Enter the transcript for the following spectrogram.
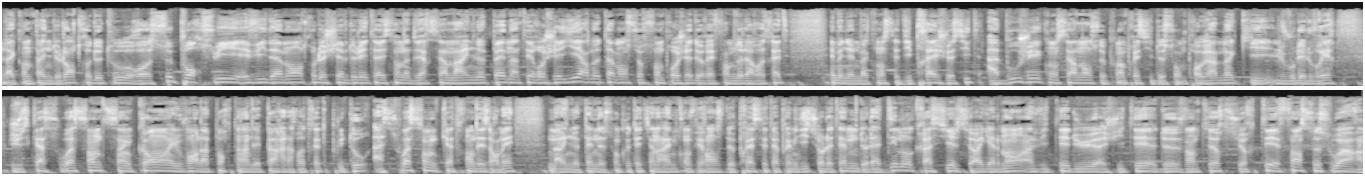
La campagne de l'entre-deux tours se poursuit évidemment entre le chef de l'État et son adversaire Marine Le Pen, interrogé hier notamment sur son projet de réforme de la retraite. Emmanuel Macron s'est dit prêt, je cite, à bouger concernant ce point précis de son programme qu'il voulait l'ouvrir jusqu'à 65 ans et ouvrant la porte à un départ à la retraite plutôt à 64 ans désormais. Marine Le Pen de son côté tiendra une conférence de presse cet après-midi sur le thème de la démocratie. Elle sera également invitée du JT de 20h sur TF1 ce soir.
